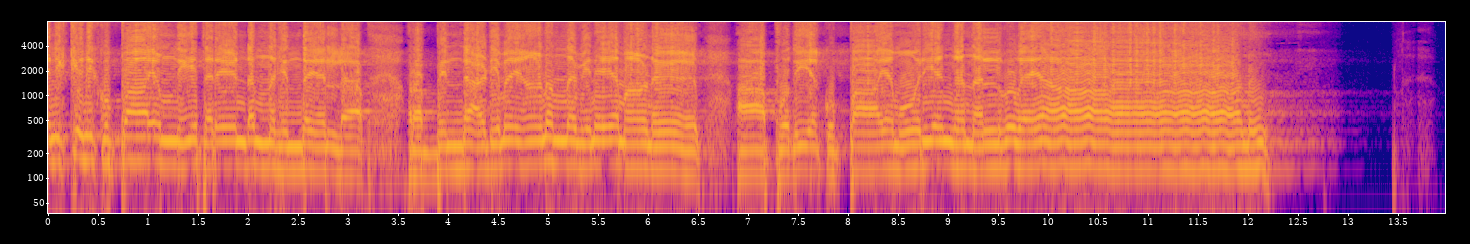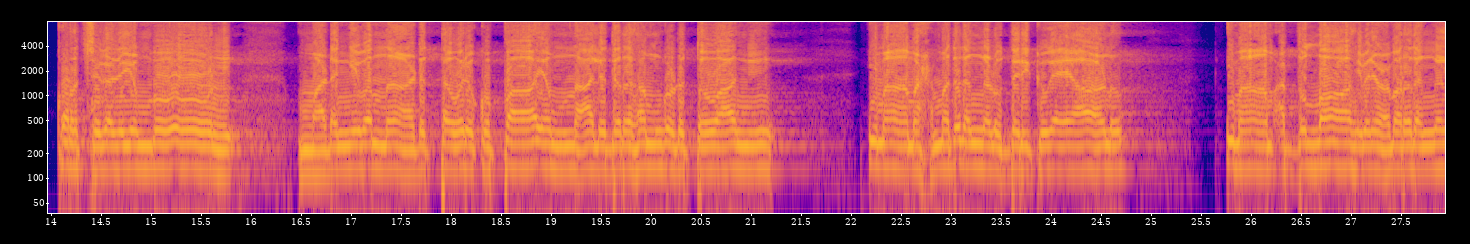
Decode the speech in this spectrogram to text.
എനിക്കിനി കുപ്പായം നീ തരേണ്ടെന്ന ചിന്തയല്ല. റബ്ബിന്റെ അടിമയാണെന്ന വിനയമാണ് ആ പുതിയ കുപ്പായ ഓരിയങ്ങ് നൽകുകയാണ്. കുറച്ചു കഴിയുമ്പോൾ മടങ്ങി വന്ന അടുത്ത ഒരു കുപ്പായം നാല് ദൃഹം കൊടുത്തു വാങ്ങി. ഇമാം അഹമ്മദ് തങ്ങൾ ഉദ്ധരിക്കുകയാണ്. ഇമാം അബ്ദുല്ലാഹിബിന് ഉമർ തങ്ങൾ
